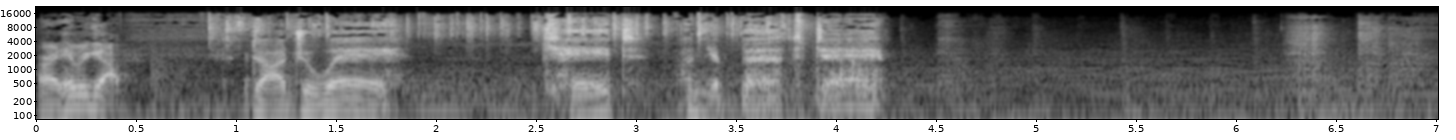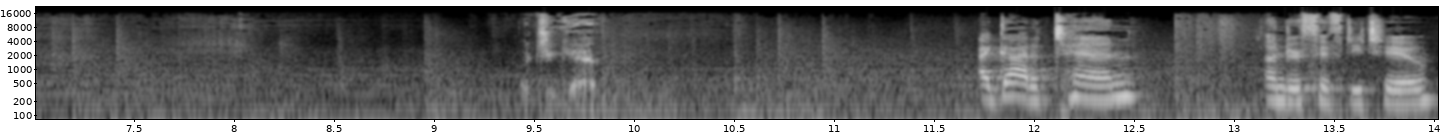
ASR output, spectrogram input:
right, here we go. Dodge away, Kate, on your birthday. What'd you get? I got a 10 under 52.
